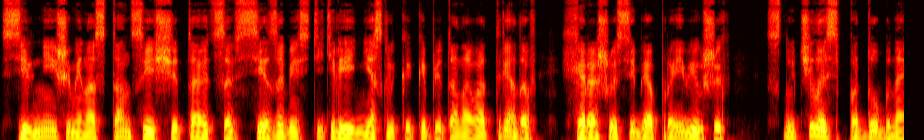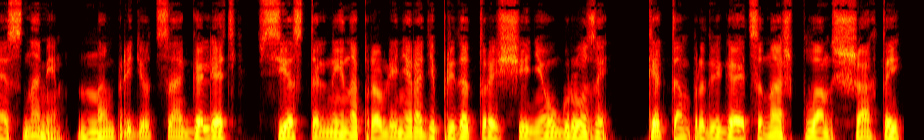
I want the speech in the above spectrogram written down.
сильнейшими на станции считаются все заместители и несколько капитанов отрядов, хорошо себя проявивших. Случилось подобное с нами, нам придется оголять все остальные направления ради предотвращения угрозы. Как там продвигается наш план с шахтой?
